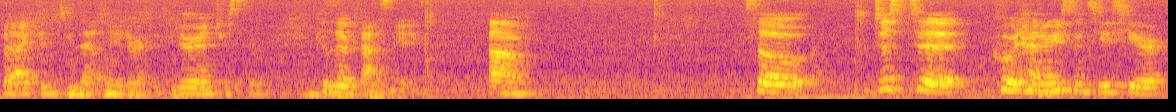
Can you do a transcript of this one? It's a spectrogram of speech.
but I could do that later if you're interested, because they're fascinating. Um, so, just to quote Henry, since he's here,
